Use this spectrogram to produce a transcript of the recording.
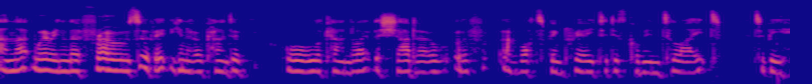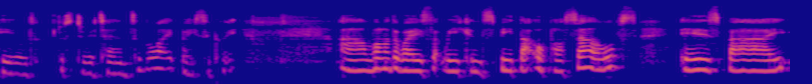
And that we're in the throes of it, you know, kind of all the kind of like the shadow of, of what's been created is coming to light to be healed, just to return to the light, basically. And one of the ways that we can speed that up ourselves is by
